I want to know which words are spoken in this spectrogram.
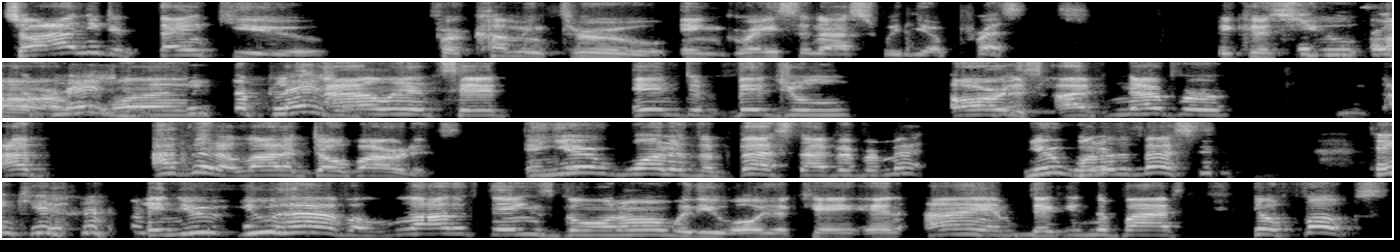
So I need to thank you for coming through and gracing us with your presence. Because you it's, it's are one It's a pleasure. talented individual artist. I've never I've I've met a lot of dope artists, and you're one of the best I've ever met. You're one of the best. Thank you. and you you have a lot of things going on with you, Olya K, and I am digging the vibes. Yo, folks,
